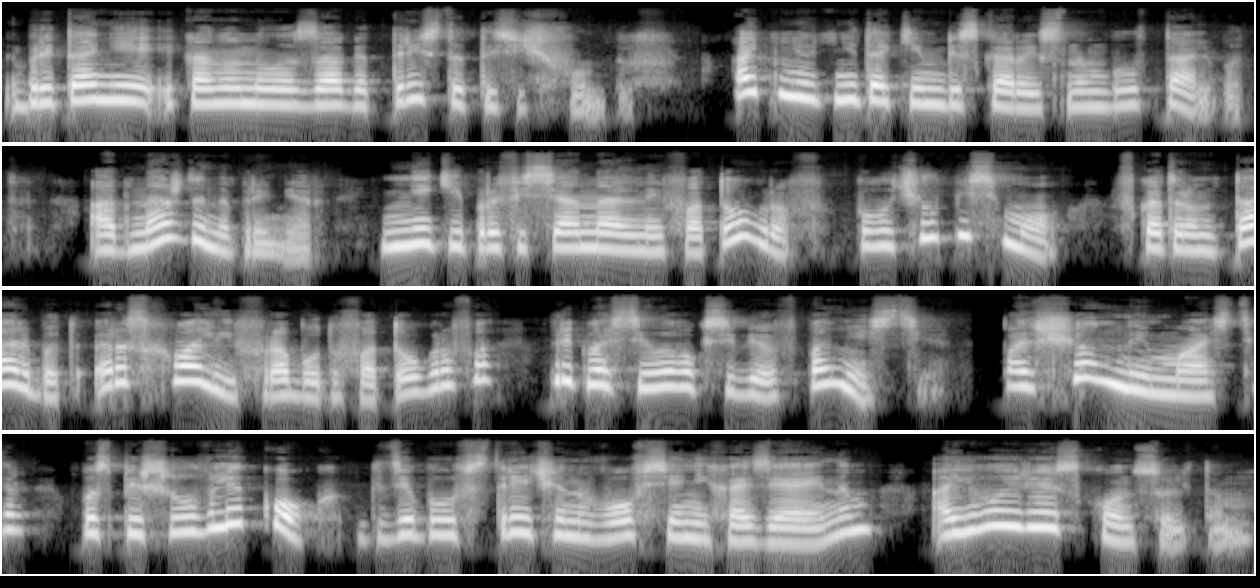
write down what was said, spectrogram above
Британия экономила за год 300 тысяч фунтов. Отнюдь не таким бескорыстным был Тальбот. Однажды, например, некий профессиональный фотограф получил письмо, в котором Тальбот, расхвалив работу фотографа, пригласил его к себе в поместье. Польщенный мастер поспешил в Лекок, где был встречен вовсе не хозяином, а его юрисконсультом.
